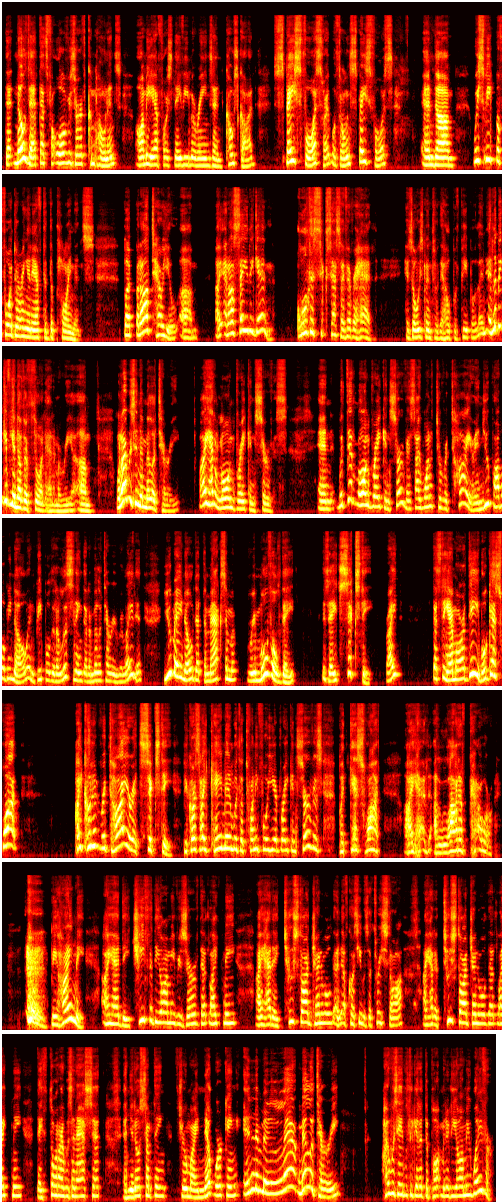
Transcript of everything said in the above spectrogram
that know that, that's for all reserve components Army, Air Force, Navy, Marines, and Coast Guard, Space Force, right? We'll throw in Space Force. And um, we speak before, during, and after deployments. But, but I'll tell you, um, I, and I'll say it again all the success I've ever had has always been through the help of people. And, and let me give you another thought, Anna Maria. Um, when I was in the military, I had a long break in service. And with that long break in service, I wanted to retire. And you probably know, and people that are listening that are military related, you may know that the maximum removal date is age 60, right? That's the MRD. Well, guess what? I couldn't retire at 60 because I came in with a 24 year break in service. But guess what? I had a lot of power behind me. I had the chief of the Army Reserve that liked me. I had a two star general, and of course, he was a three star. I had a two star general that liked me. They thought I was an asset. And you know something? Through my networking in the military, I was able to get a Department of the Army waiver.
